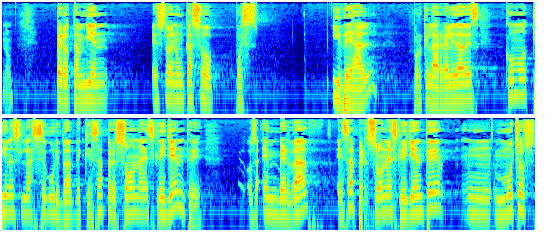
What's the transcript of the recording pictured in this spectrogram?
¿no? Pero también esto en un caso pues ideal, porque la realidad es cómo tienes la seguridad de que esa persona es creyente. O sea, en verdad, esa persona es creyente, mm, muchos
